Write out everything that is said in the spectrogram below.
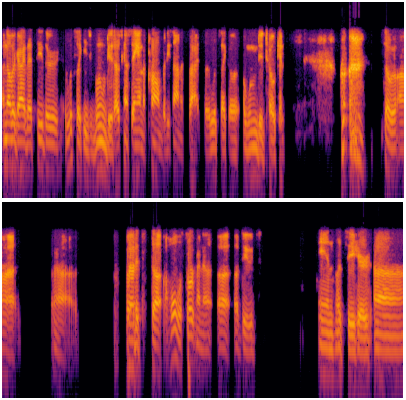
another guy that's either it looks like he's wounded. I was going to say on the prone, but he's on his side, so it looks like a, a wounded token. so, uh, uh, but it's the whole assortment of, uh, of dudes and let's see here. Uh,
